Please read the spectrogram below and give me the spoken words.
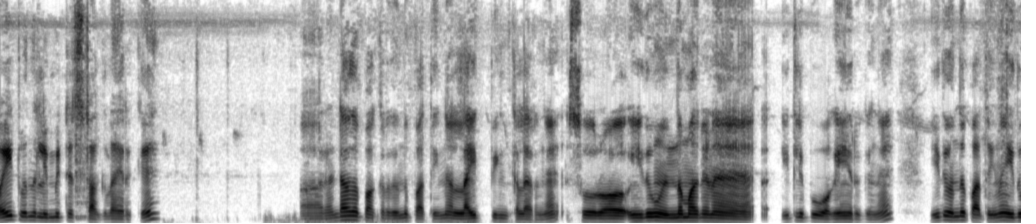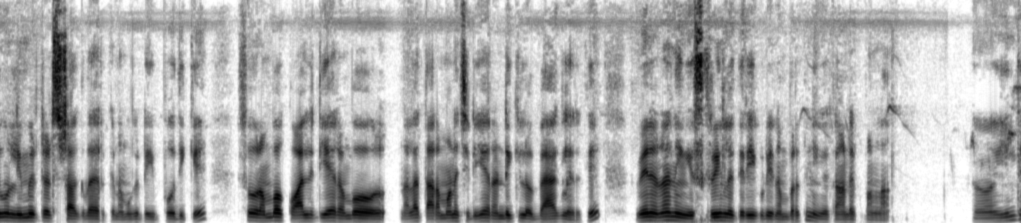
ஒயிட் வந்து லிமிட்டட் ஸ்டாக் தான் இருக்குது ரெண்டாவது பார்க்குறது வந்து பார்த்திங்கன்னா லைட் பிங்க் கலருங்க ஸோ இதுவும் இந்த மாதிரியான இட்லி பூ வகையும் இருக்குங்க. இது வந்து பார்த்திங்கன்னா இதுவும் லிமிட்டட் ஸ்டாக் தான் இருக்குது நம்மக்கிட்ட இப்போதைக்கு. ஸோ ரொம்ப குவாலிட்டியாக ரொம்ப நல்ல தரமான செடியாக ரெண்டு கிலோ பேக்கில் இருக்குது வேணும்னா நீங்கள் ஸ்க்ரீனில் தெரியக்கூடிய நம்பருக்கு நீங்கள் காண்டாக்ட் பண்ணலாம். இந்த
